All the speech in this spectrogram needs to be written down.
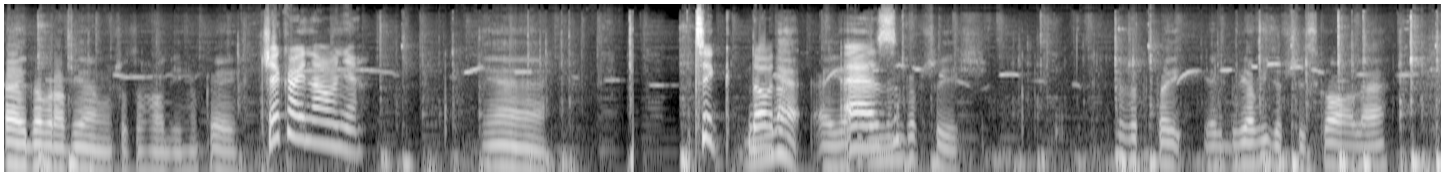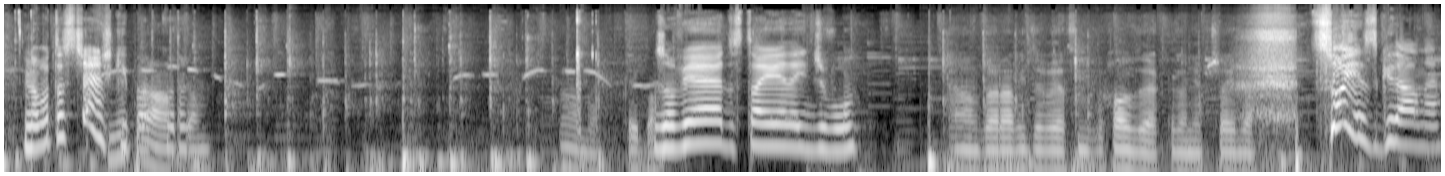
Ej, dobra, wiem już o co chodzi, okej. Czekaj na mnie. Nie. Cyk, No dobra. Nie, ej, ja Ez. nie mogę przyjść. Wiem, że tutaj jakby ja widzę wszystko, ale No bo to jest ciężki nie parkour. sprawdzam. Dobra, chyba. Zowie dostaje RHW. Ja zaraz widzę, że ja stąd wychodzę, jak tego nie przejdę. Co jest grane?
